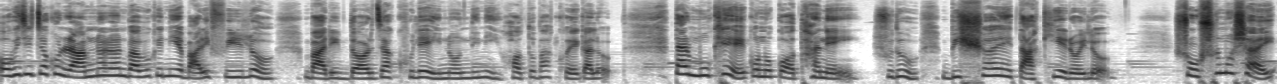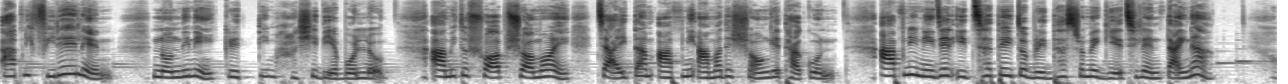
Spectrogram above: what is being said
অভিজিৎ যখন রামনারায়ণ বাবুকে নিয়ে বাড়ি ফিরল, বাড়ির দরজা খুলেই নন্দিনী হতবাক হয়ে গেল। তার মুখে কোনো কথা নেই, শুধু বিস্ময়ে তাকিয়ে রইল। শ্বশুরমশাই, আপনি ফিরে এলেন? নন্দিনী কৃত্রিম হাসি দিয়ে বলল। আমি তো সব সময় চাইতাম আপনি আমাদের সঙ্গে থাকুন। আপনি নিজের ইচ্ছাতেই তো বৃদ্ধাশ্রমে গিয়েছিলেন, তাই না?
